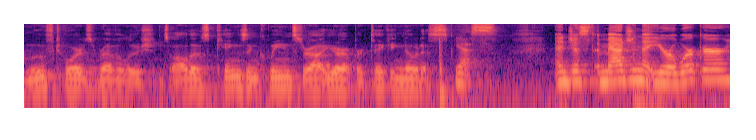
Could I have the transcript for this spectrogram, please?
moved towards revolution. So all those kings and queens throughout Europe are taking notice. Yes. And just imagine that you're a worker,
